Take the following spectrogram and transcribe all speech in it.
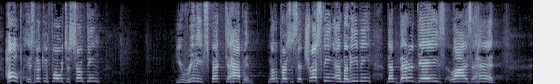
Hope is looking forward to something you really expect to happen. Another person said, trusting and believing that better days lies ahead.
